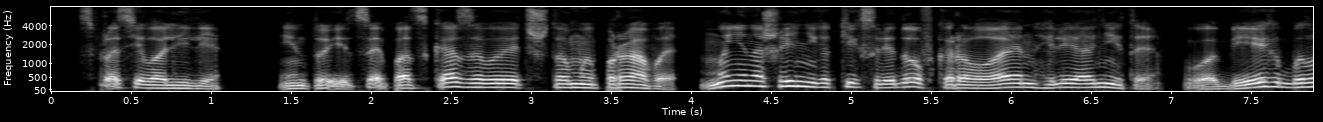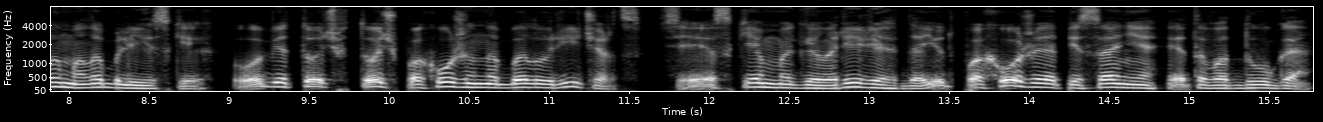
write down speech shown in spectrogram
– спросила Лили. Интуиция подсказывает, что мы правы. Мы не нашли никаких следов Каролайн или Аниты. У обеих было мало близких. Обе точь-в-точь точь похожи на Беллу Ричардс. Все, с кем мы говорили, дают похожее описание этого дуга.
